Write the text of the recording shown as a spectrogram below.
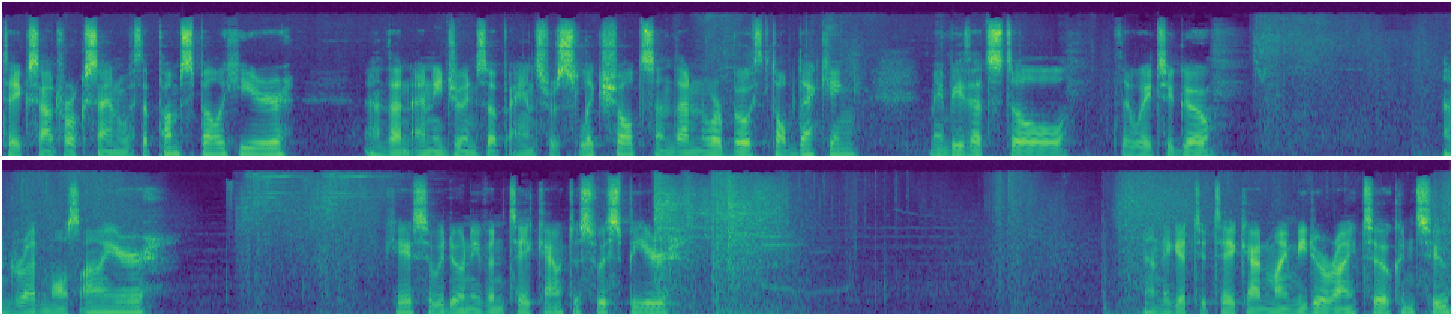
takes out Roxanne with a pump spell here, and then Annie joins up answers Slick Shots, and then we're both top decking. Maybe that's still the way to go. And Red Moss Ire. Okay, so we don't even take out the Swiftspear. And I get to take out my Meteorite token too.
